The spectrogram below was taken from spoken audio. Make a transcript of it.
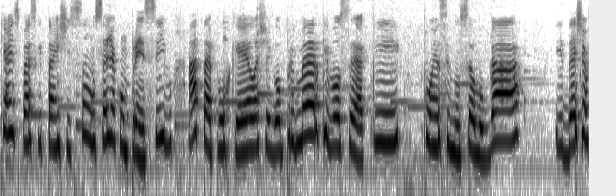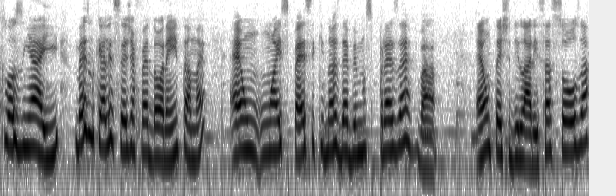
Que é uma espécie que está em extinção, seja compreensivo, até porque ela chegou primeiro que você aqui. Põe-se no seu lugar, e deixa a florzinha aí, mesmo que ela seja fedorenta, né? É um, uma espécie que nós devemos preservar. É um texto de Larissa Souza,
